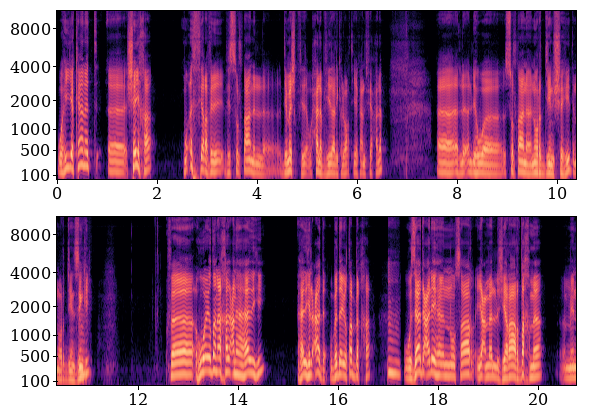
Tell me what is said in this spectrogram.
وهي كانت آه، شيخة مؤثرة في في السلطان ال- دمشق في وحلب في ذلك الوقت هي كانت في حلب. آه، اللي هو السلطان نور الدين الشهيد نور الدين زنكي. فهو أيضا أخذ عنها هذه هذه العادة وبدأ يطبقها. وزاد عليها إنه صار يعمل جرار ضخمة من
